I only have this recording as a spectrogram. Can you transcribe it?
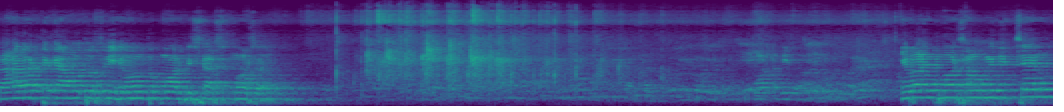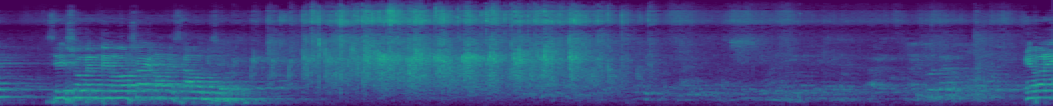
রানাঘাট থেকে আগত শ্রী হেমন্ত কুমার বিশ্বাস মহাশয়। এবারে উপহার সামগ্রী দিচ্ছেন শ্রী সোমেন দে মহাশয়, আমাদের সামক হিসেবে। এবারে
